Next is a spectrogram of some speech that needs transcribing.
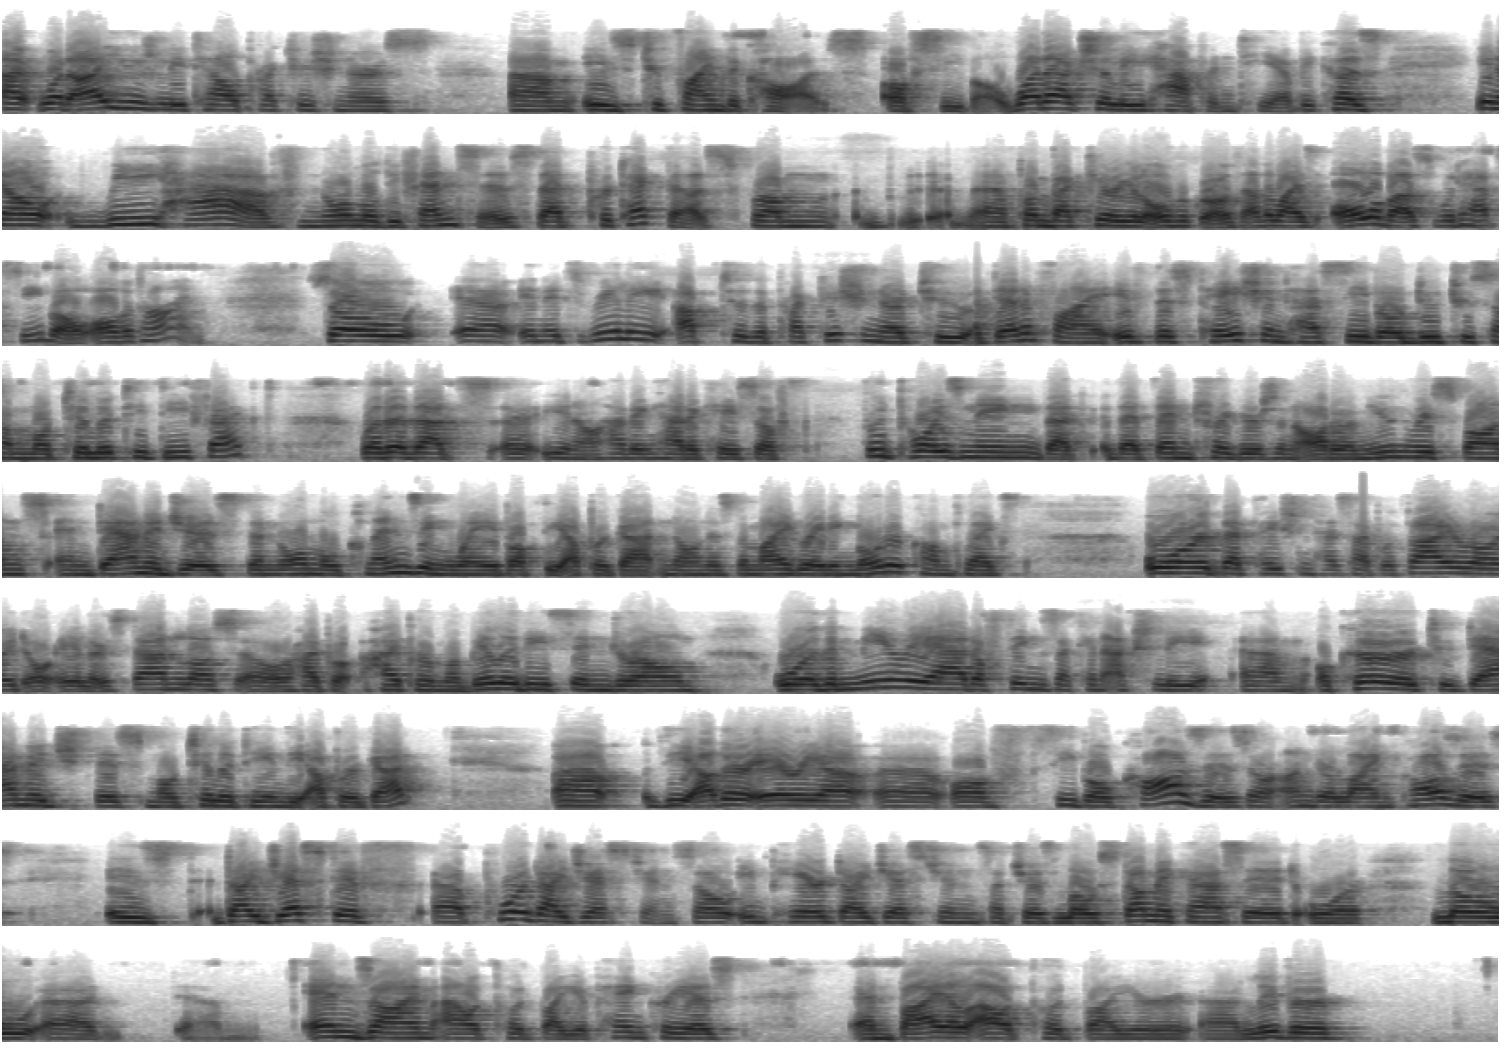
I, what I usually tell practitioners um, is to find the cause of SIBO. What actually happened here? Because you know, we have normal defenses that protect us from uh, from bacterial overgrowth. Otherwise, all of us would have SIBO all the time. So, uh, and it's really up to the practitioner to identify if this patient has SIBO due to some motility defect, whether that's, uh, you know, having had a case of food poisoning that, that then triggers an autoimmune response and damages the normal cleansing wave of the upper gut known as the migrating motor complex, or that patient has hypothyroid or Ehlers-Danlos or hyper, hypermobility syndrome, or the myriad of things that can actually um, occur to damage this motility in the upper gut. Uh, the other area uh, of SIBO causes or underlying causes is digestive, uh, poor digestion, so impaired digestion, such as low stomach acid or low uh, um, enzyme output by your pancreas and bile output by your uh, liver.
